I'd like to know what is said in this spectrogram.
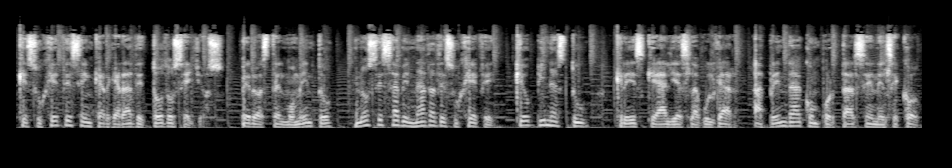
que su jefe se encargará de todos ellos. Pero hasta el momento, no se sabe nada de su jefe. ¿Qué opinas tú? ¿Crees que alias la vulgar aprenda a comportarse en el SECOP?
